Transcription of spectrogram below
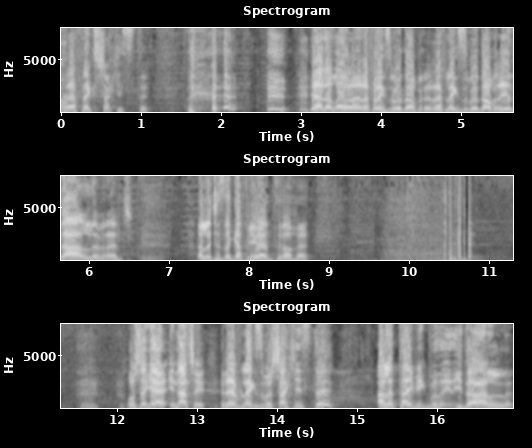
Refleks szachisty. ja no dobra, refleks był dobry, refleks był dobry, idealny wręcz. Ale się zagapiłem trochę. Może nie, inaczej. Refleks był szachisty, ale timing był idealny.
